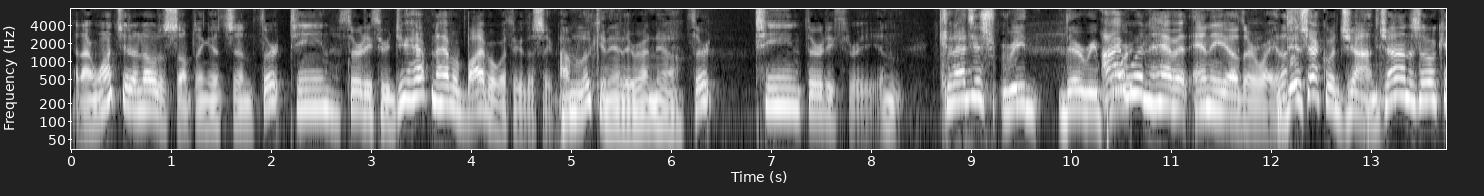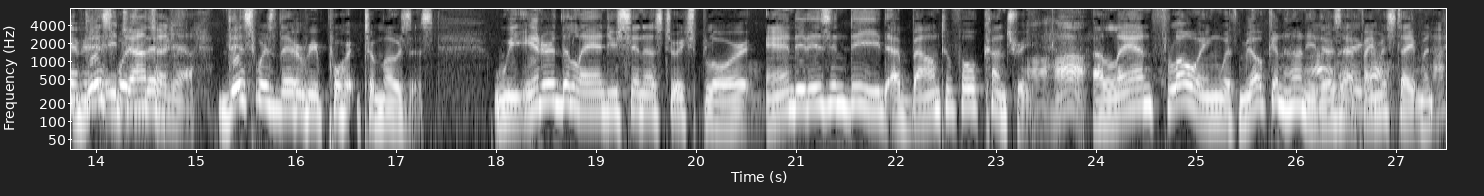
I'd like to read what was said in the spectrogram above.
and I want you to notice something, it's in thirteen thirty three. Do you happen to have a Bible with you this evening? I'm looking at it right now. Thirteen thirty three, and Can I just read their report? I wouldn't have it any other way. Let's This- check with John. John, is it okay if you this was John their, said yeah. This was their report to Moses. We entered the land you sent us to explore, and it is indeed a bountiful country, a land flowing with milk and honey. Ah, There's there that famous go. statement. Uh-huh.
